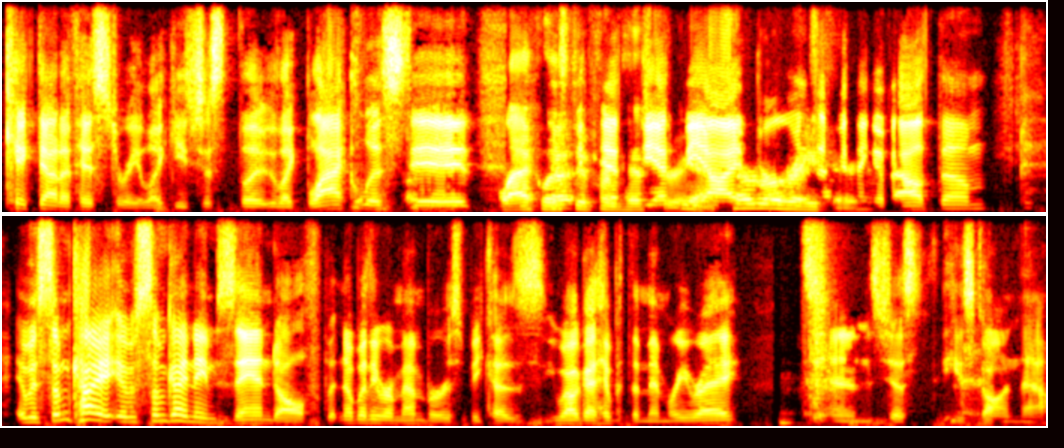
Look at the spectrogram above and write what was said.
kicked out of history. Like he's just like blacklisted. Blacklisted from the history. FBI Yeah, burns everything about them. It was some guy. It was some guy named Xandalf, but nobody remembers because you all got hit with the memory ray, and it's just he's gone now.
